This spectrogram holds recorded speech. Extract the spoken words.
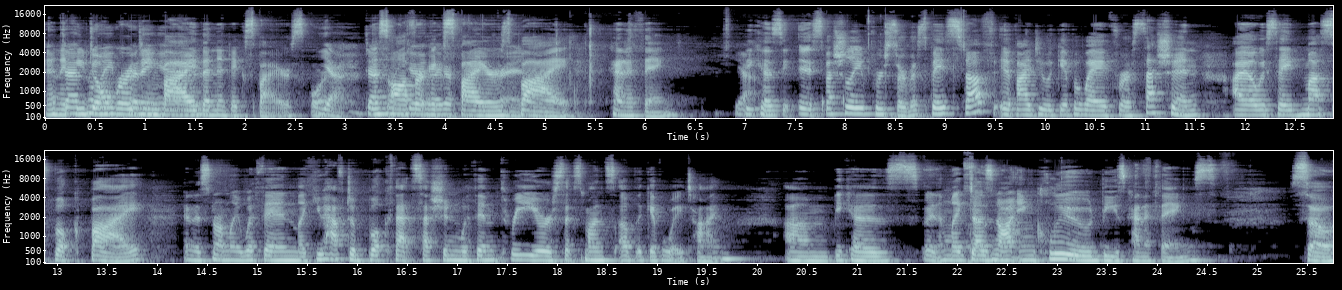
And if you don't redeem by, in- then it expires. Or Yeah, this offer like, expires by kind of thing. Yeah Because especially for service based stuff, if I do a giveaway for a session, I always say must book by. And it's normally within, like, you have to book that session within three or six months of the giveaway time. Um, because, and like, does not include these kind of things. So,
